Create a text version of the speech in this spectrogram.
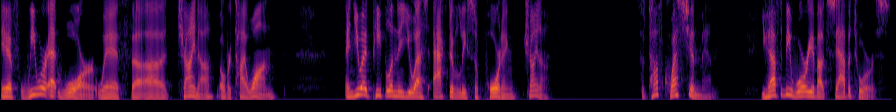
if we were at war with uh, China over Taiwan, and you had people in the U.S. actively supporting China? It's a tough question, man. You have to be worried about saboteurs.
